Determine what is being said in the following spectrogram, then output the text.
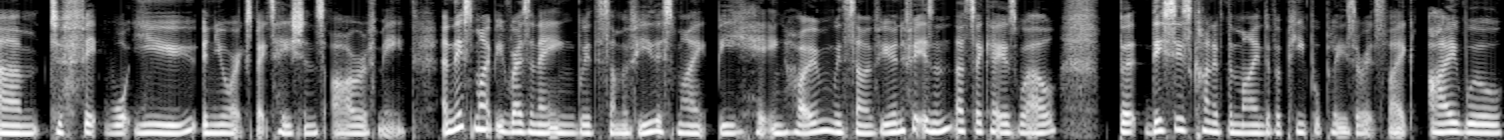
um, to fit what you and your expectations are of me. And this might be resonating with some of you. This might be hitting home with some of you. And if it isn't, that's okay as well. But this is kind of the mind of a people pleaser. It's like, I will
